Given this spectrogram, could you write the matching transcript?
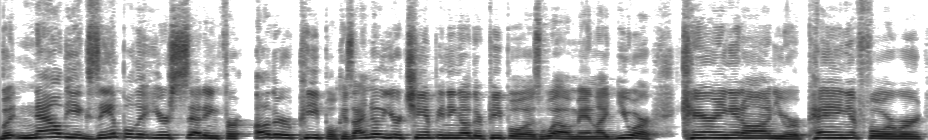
but now the example that you're setting for other people, because I know you're championing other people as well, man. Like you are carrying it on, you are paying it forward,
